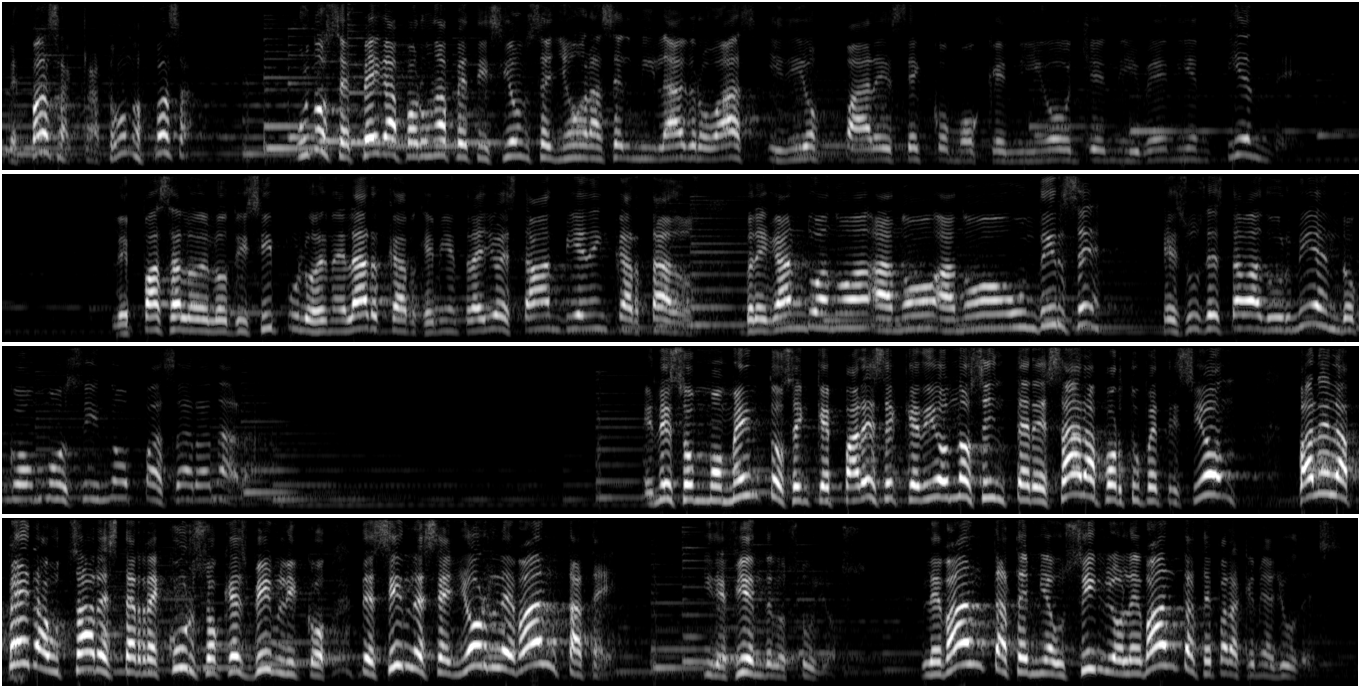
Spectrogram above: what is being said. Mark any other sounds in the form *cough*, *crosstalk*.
¿Les pasa? Claro, todo nos pasa. Uno se pega por una petición, Señor, haz el milagro, haz, y Dios parece como que ni oye, ni ve, ni entiende. Le pasa lo de los discípulos en el arca, que mientras ellos estaban bien encartados, bregando a no, a no, a no hundirse, Jesús estaba durmiendo como si no pasara nada. En esos momentos en que parece que Dios no se interesara por tu petición, vale la pena usar este recurso que es bíblico, decirle, Señor, levántate y defiende los tuyos. Levántate mi auxilio, levántate para que me ayudes.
